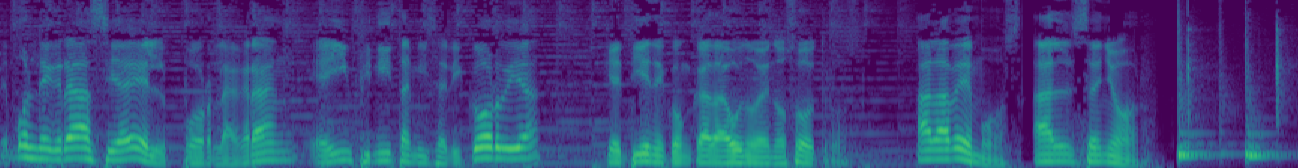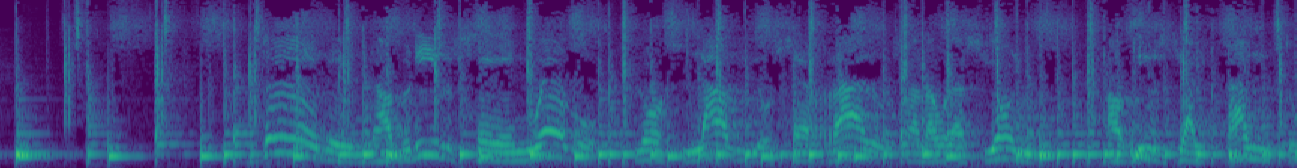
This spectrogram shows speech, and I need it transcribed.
Démosle gracia a Él por la gran e infinita misericordia que tiene con cada uno de nosotros. Alabemos al Señor. Deben abrirse de nuevo los labios cerrados a la oración, abrirse al canto,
